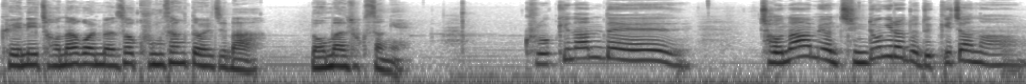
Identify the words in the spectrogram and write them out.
괜히 전화 걸면서 궁상 떨지 마. 너만 속상해. 그렇긴 한데 전화하면 진동이라도 느끼잖아.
